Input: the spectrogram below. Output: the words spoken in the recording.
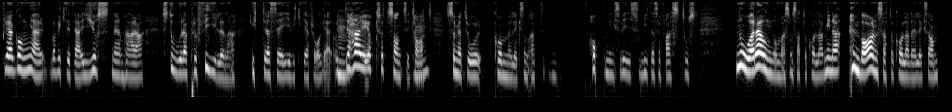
flera gånger, vad viktigt det är just när de här äh, stora profilerna yttrar sig i viktiga frågor. Och Mm. Det här är ju också ett sånt citat som jag tror kommer liksom att hoppningsvis bita sig fast hos några ungdomar som satt och kollade. Mina barn satt och kollade liksom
